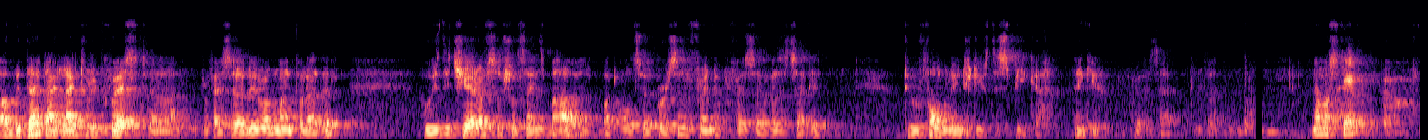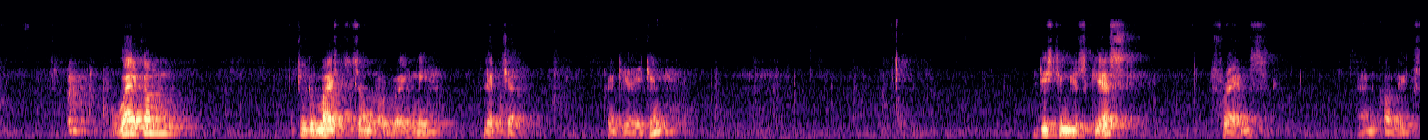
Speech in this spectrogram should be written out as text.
Uh, with that, I'd like to request uh, Professor Nirmal Man Tuladhar, who is the chair of social science Baha, but also a personal friend of Professor Vajracharya, to formally introduce the speaker. Thank you. Professor. Namaste. Welcome to the Regmi lecture 2018. Distinguished guests, friends, and colleagues.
